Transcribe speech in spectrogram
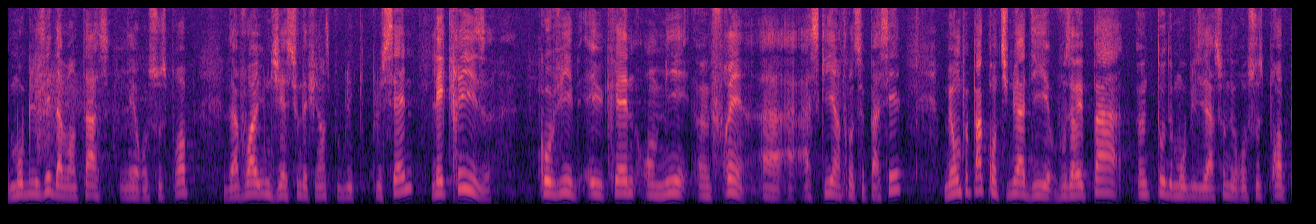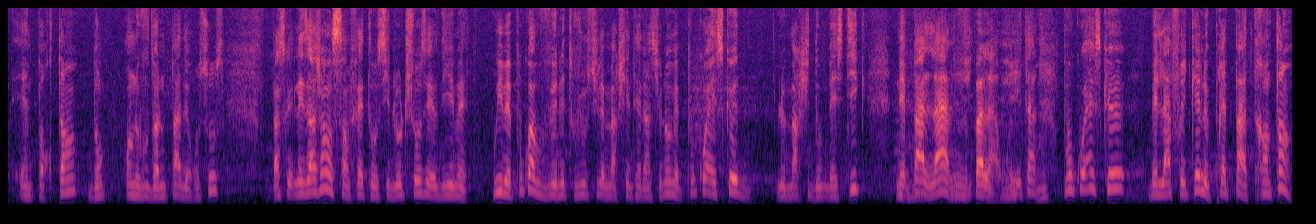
mobiliser davantage les ressources propres, d'avoir une gestion des finances publiques plus saine. Les crises Covid et Ukraine ont mis un frein à, ce qui est en train de se passer. Mais on ne peut pas continuer à dire, vous n'avez pas un taux de mobilisation de ressources propres important, donc on ne vous donne pas de ressources. Parce que les agences, en fait, aussi l'autre chose, elles disent, mais oui, mais pourquoi vous venez toujours sur les marchés internationaux Mais pourquoi est-ce que le marché domestique n'est pas là? Pas là, Pourquoi est-ce que l'Africain ne prête pas à 30 ans?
